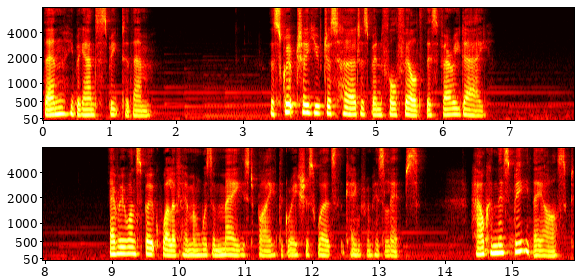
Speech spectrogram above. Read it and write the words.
Then he began to speak to them. The scripture you've just heard has been fulfilled this very day. Everyone spoke well of him and was amazed by the gracious words that came from his lips. How can this be? They asked.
